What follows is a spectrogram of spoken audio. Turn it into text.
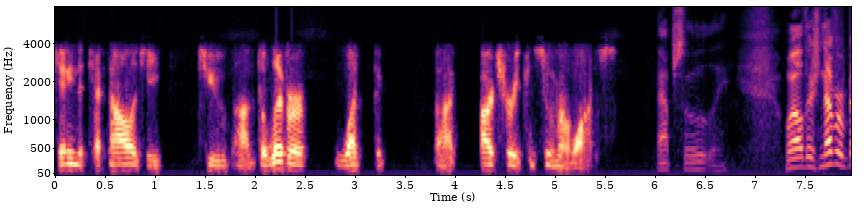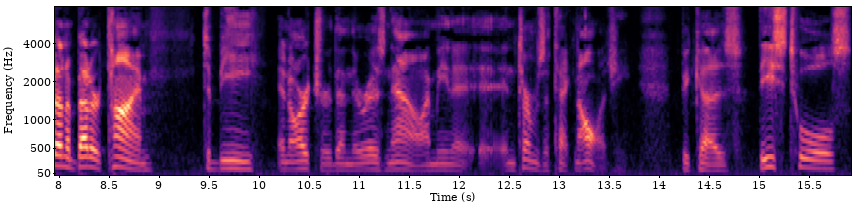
getting the technology to uh, deliver what the uh, archery consumer wants. Absolutely. Well, there's never been a better time to be an archer than there is now. I mean, in terms of technology, because these tools.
